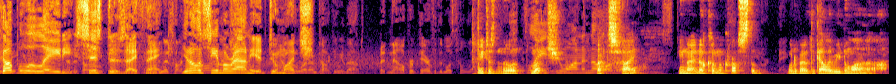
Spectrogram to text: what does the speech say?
Couple of ladies, sisters, I think. You don't see them around here too much. He doesn't know What place much. you wanna know That's fine. He might not come across them. What about the Gallery Noir?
